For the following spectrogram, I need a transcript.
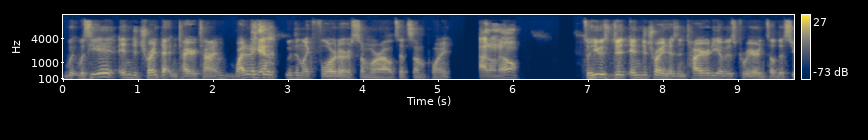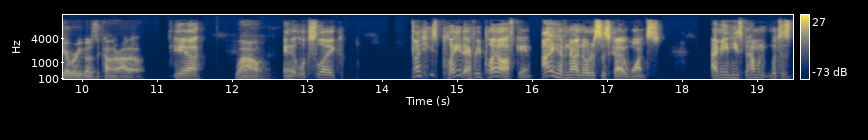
was he in Detroit that entire time? Why did I yeah. like he was in like Florida or somewhere else at some point? I don't know. So he was in Detroit his entirety of his career until this year where he goes to Colorado. Yeah. Wow. And it looks like oh, he's played every playoff game. I have not noticed this guy once. I mean, he's how many? What's his?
